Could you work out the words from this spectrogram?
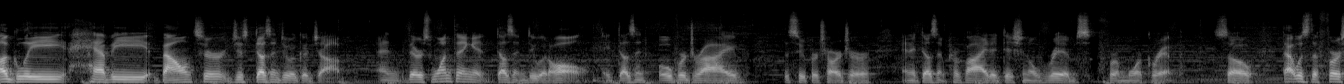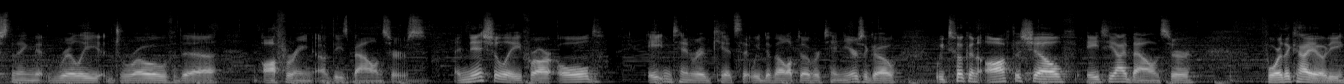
ugly, heavy balancer just doesn't do a good job. And there's one thing it doesn't do at all. It doesn't overdrive the supercharger and it doesn't provide additional ribs for more grip. So that was the first thing that really drove the offering of these balancers. Initially, for our old 8 and 10 rib kits that we developed over 10 years ago, we took an off-the-shelf ATI balancer for the Coyote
